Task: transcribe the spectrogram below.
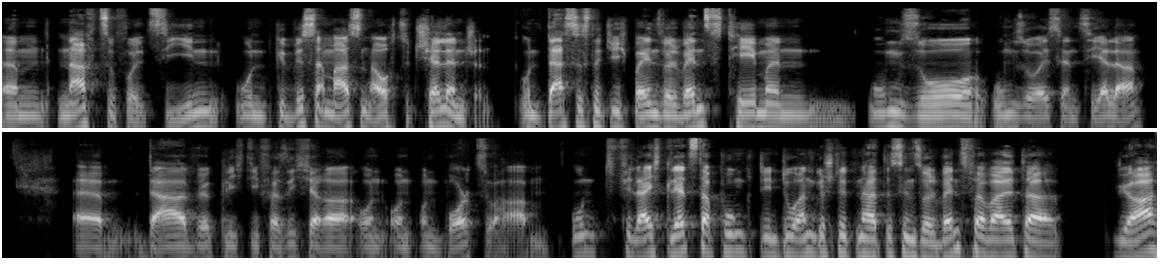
ähm, nachzuvollziehen und gewissermaßen auch zu challengen. Und das ist natürlich bei Insolvenzthemen umso, umso essentieller, ähm, da wirklich die Versicherer on, on, on board zu haben. Und vielleicht letzter Punkt, den du angeschnitten hattest, Insolvenzverwalter. Ja,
